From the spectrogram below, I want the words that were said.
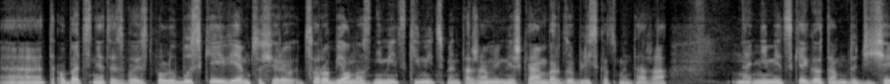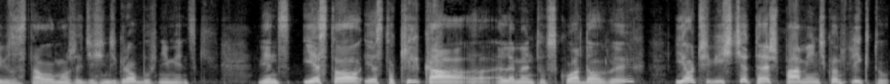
e, obecnie to jest województwo lubuskie i wiem, co, się, co robiono z niemieckimi cmentarzami. Mieszkałem bardzo blisko cmentarza niemieckiego, tam do dzisiaj zostało może 10 grobów niemieckich. Więc jest to, jest to kilka elementów składowych i oczywiście też pamięć konfliktu,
